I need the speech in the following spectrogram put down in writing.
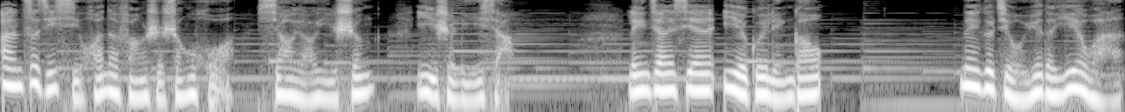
按自己喜欢的方式生活，逍遥一生亦是理想。临江仙，夜归临高。那个九月的夜晚，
